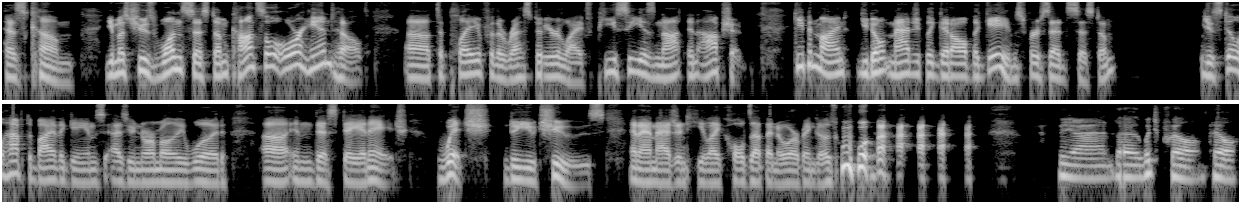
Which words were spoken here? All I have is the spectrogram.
has come. You must choose one system, console or handheld, uh, to play for the rest of your life. PC is not an option. Keep in mind, you don't magically get all the games for said system. You still have to buy the games as you normally would uh, in this day and age." Which do you choose? And I imagined he like holds up an orb and goes, The uh, the which pill pill.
